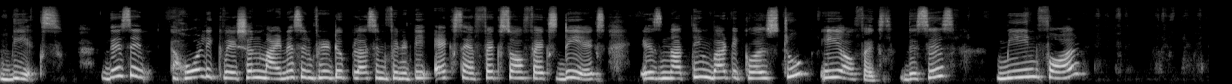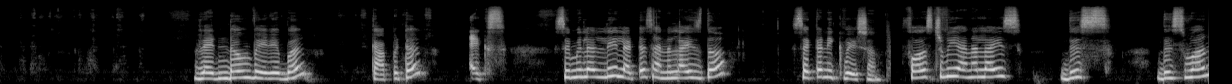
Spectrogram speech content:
dx this whole equation minus infinity plus infinity x fx of x dx is nothing but equals to e of x. This is mean for random variable capital X. Similarly, let us analyze the second equation. First we analyze this, this one.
